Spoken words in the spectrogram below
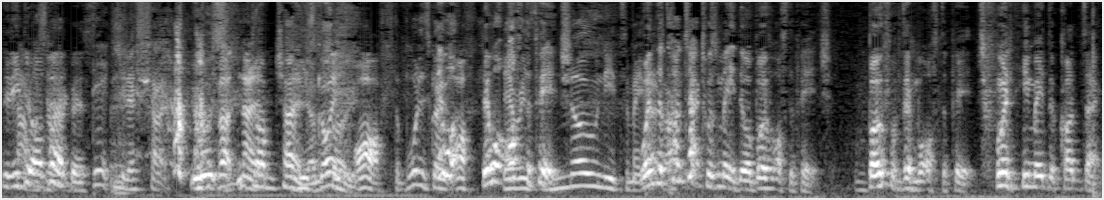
Did he That do it on was a purpose? Ridiculous shot. It was But no, dumb challenge. he's I'm going sorry. off. The ball is They going were- off. they were There off the is pitch. No need to make When the that, right? contact was made, they were both off the pitch. Both of them were off the pitch when he made the contact.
